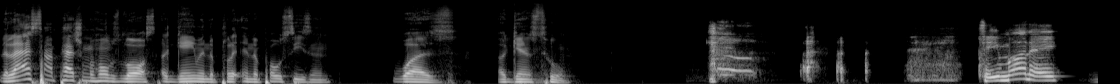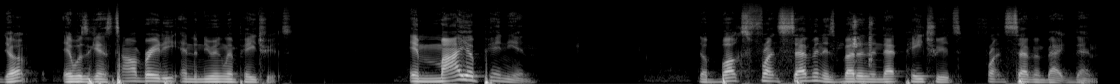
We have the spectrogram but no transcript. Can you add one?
the last time Patrick Mahomes lost a game in the play, in the postseason was against who? T Money. Yep. It was against Tom Brady and the New England Patriots. In my opinion, the Bucks front seven is better than that Patriots front seven back then.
